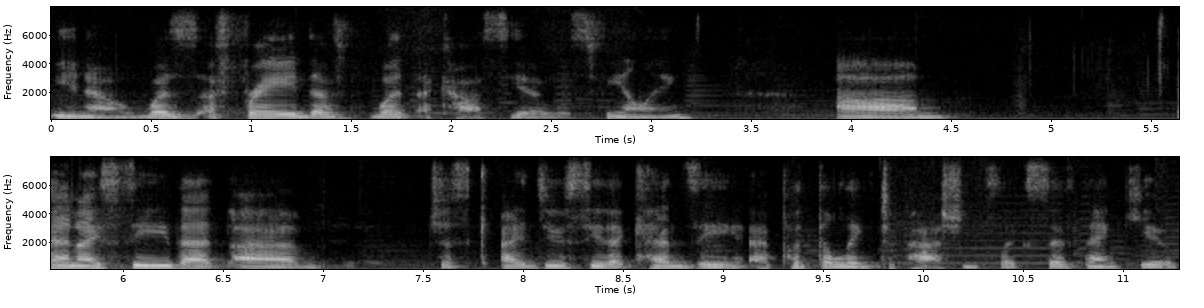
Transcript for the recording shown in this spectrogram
you know, was afraid of what Acacia was feeling. Um, and I see that, um, just I do see that Kenzie I put the link to Passionflix, so thank you.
